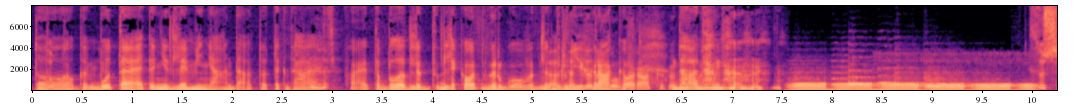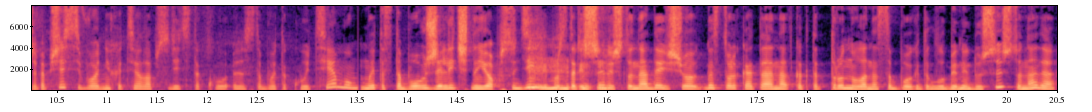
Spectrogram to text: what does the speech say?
то, как, будто это не для меня, да, то тогда типа это было для, для кого-то другого, для других раков. Да, да, да. Слушай, вообще сегодня хотела обсудить такую, э, с тобой такую тему. Мы-то с тобой уже лично ее обсудили, просто решили, что надо еще настолько это она как-то тронула нас обоих до глубины души, что надо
